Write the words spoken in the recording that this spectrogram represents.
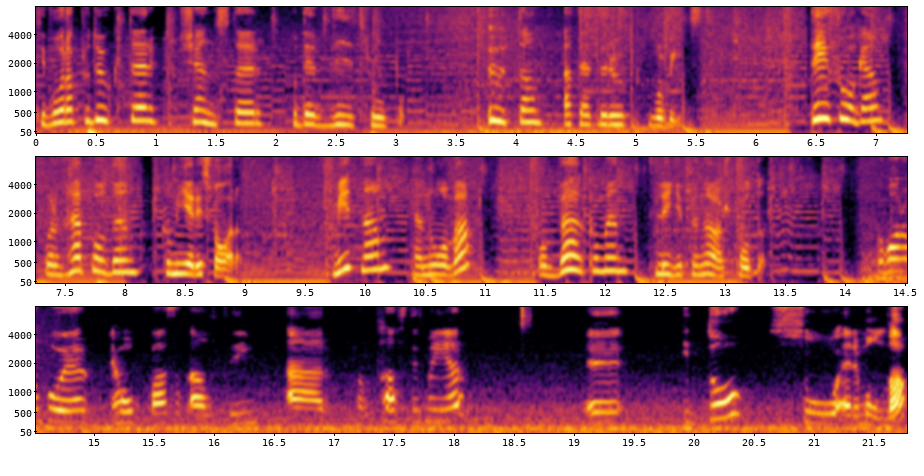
till våra produkter, tjänster och det vi tror på. Utan att det äter upp vår vinst. Det är frågan och den här podden kommer ge dig svaren. Mitt namn är Nova och välkommen till Ligiprenörspodden. God morgon på er! Jag hoppas att allting är fantastiskt med er. Eh, idag så är det måndag,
